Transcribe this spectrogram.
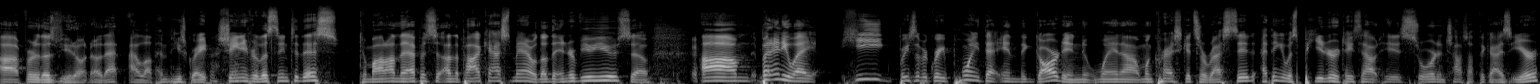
Uh, for those of you who don't know that, I love him. He's great. Shane, if you're listening to this, come on on the episode on the podcast, man. I would love to interview you. So, um, but anyway. He brings up a great point that in the garden, when uh, when Christ gets arrested, I think it was Peter who takes out his sword and chops off the guy's ear,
